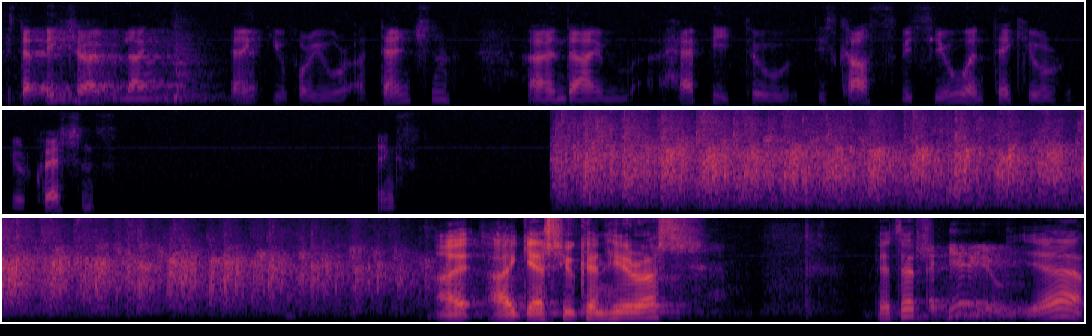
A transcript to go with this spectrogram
With that picture, I would like to thank you for your attention, and I'm happy to discuss with you and take your, your questions. Thanks. I, I guess you can hear us, Peter? I hear you. Yeah,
